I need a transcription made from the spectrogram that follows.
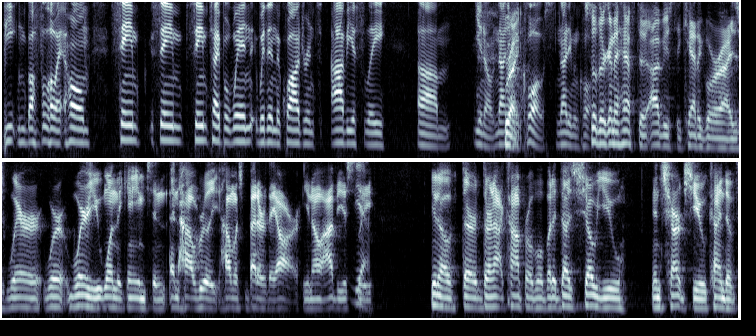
beating Buffalo at home, same same same type of win within the quadrants. Obviously, um, you know, not Right. even close. Not even close. So they're going to have to obviously categorize where where where you won the games and, and how really how much better they are. You know, obviously, Yeah. You know they're they're not comparable, but it does show you and charts you kind of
